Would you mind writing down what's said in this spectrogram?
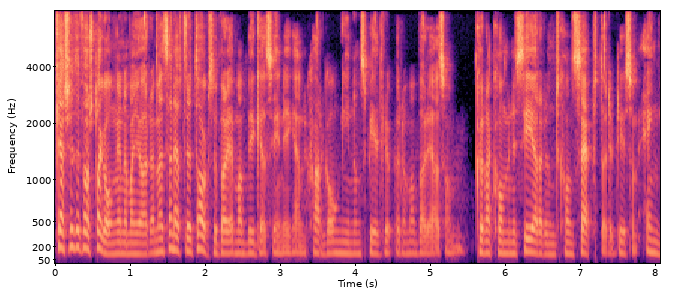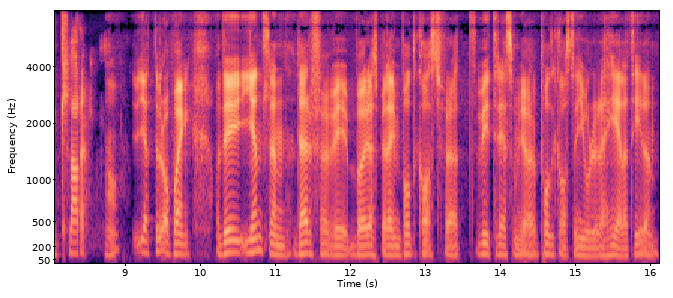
Kanske inte första gången när man gör det, men sen efter ett tag så börjar man bygga sin egen jargong inom spelgruppen och man börjar som kunna kommunicera runt koncept och det blir som enklare. ja, jättebra poäng. Och det är egentligen därför vi började spela in podcast. För att vi tre som gör podcasten gjorde det hela tiden.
